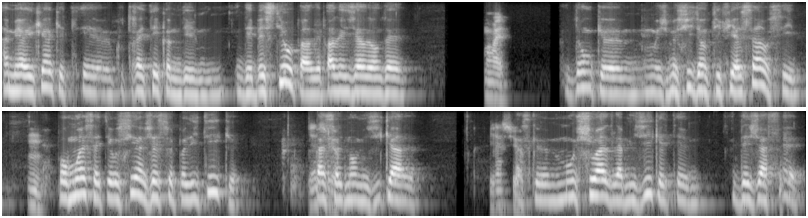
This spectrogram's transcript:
américains qui étaient traités comme des, des bestiaux par les Irlandais. Ouais. Donc, euh, je me suis identifié à ça aussi. Hmm. Pour moi, c'était aussi un geste politique, Bien pas sûr, seulement musical. bien sûr. Parce que mon choix de la musique était déjà fait.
